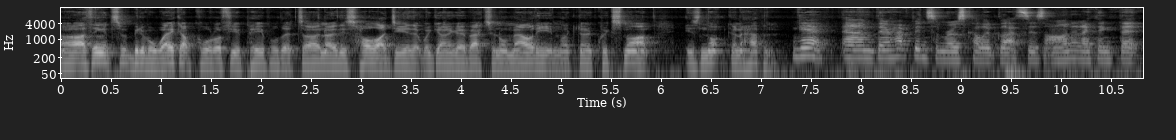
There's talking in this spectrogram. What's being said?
uh, I think it's a bit of a wake up call to a few people that uh, know this whole idea that we're going to go back to normality in like you know, quick smart is not going to happen. Yeah, um, there have been some rose colored glasses on, and I think that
